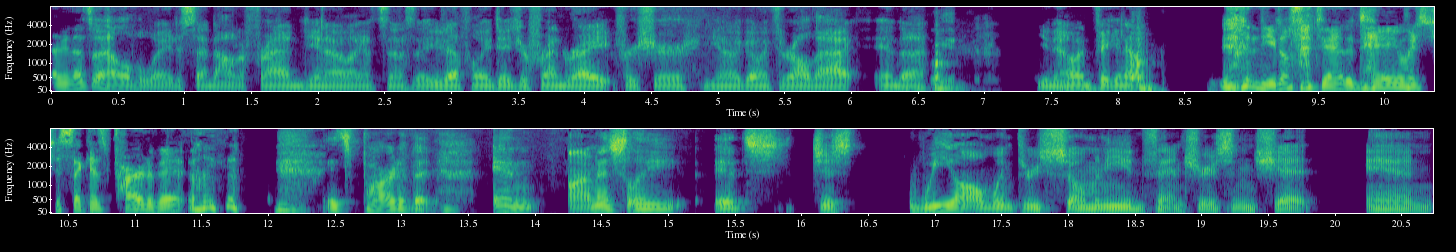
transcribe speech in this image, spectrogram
I mean, that's a hell of a way to send out a friend. You know, like it's, it's, you definitely did your friend right for sure. You know, going through all that and uh, Oh, yeah. you know, and picking out needles at the end of the day, which just like it's part of it. it's part of it. And honestly, it's just we all went through so many adventures and shit and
